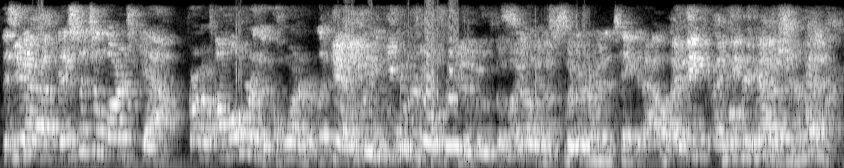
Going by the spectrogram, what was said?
This Yeah. thing- there's such a large gap. I'm over in the corner. Like Yeah, you can, you can feel free to move the mic. So I'm it's weird. I'm gonna take it out. I think, I Come think to Adam, yeah.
